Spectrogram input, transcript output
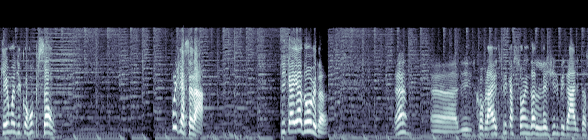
esquema de corrupção. Por que será? Fica aí a dúvida. Né? É, de cobrar explicações da legitimidade das.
